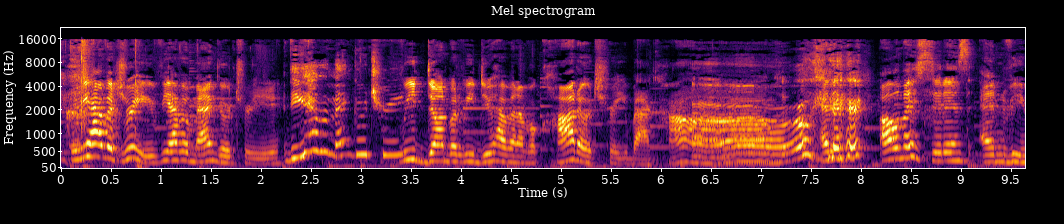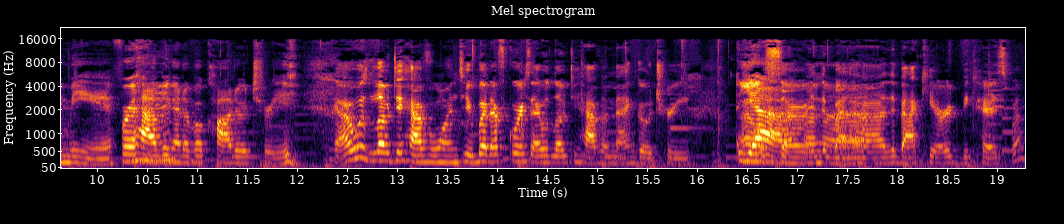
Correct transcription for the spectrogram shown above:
if you have a tree, if you have a mango tree. do you have a mango tree? We don't, but we do have an avocado tree back home. Oh, okay. all of my students envy me for Mm-hmm. having an avocado tree. Yeah, I would love to have one too, but of course, I would love to have a mango tree. Yeah, Also in the ba- uh-huh. uh, the backyard because well,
